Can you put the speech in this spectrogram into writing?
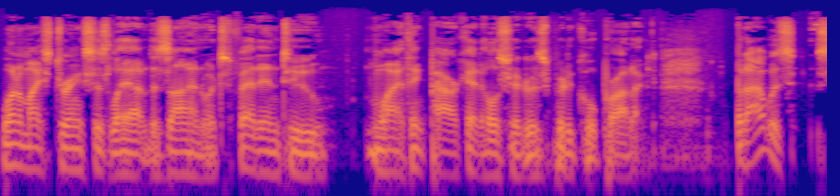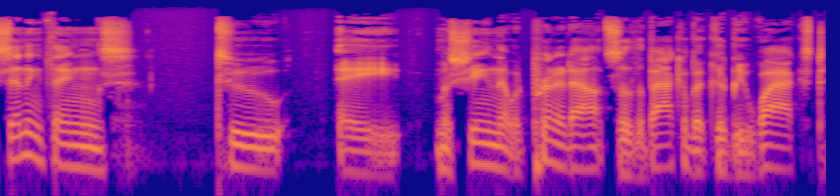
one of my strengths is layout and design, which fed into why I think PowerCat Illustrated was a pretty cool product. But I was sending things to a machine that would print it out so the back of it could be waxed.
